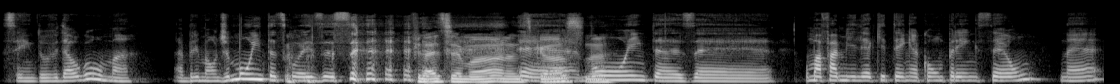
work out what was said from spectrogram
Sem dúvida alguma. Abrir mão de muitas coisas. Finais de semana, descanso, é, né? Muitas. É, uma família que tenha compreensão, né?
